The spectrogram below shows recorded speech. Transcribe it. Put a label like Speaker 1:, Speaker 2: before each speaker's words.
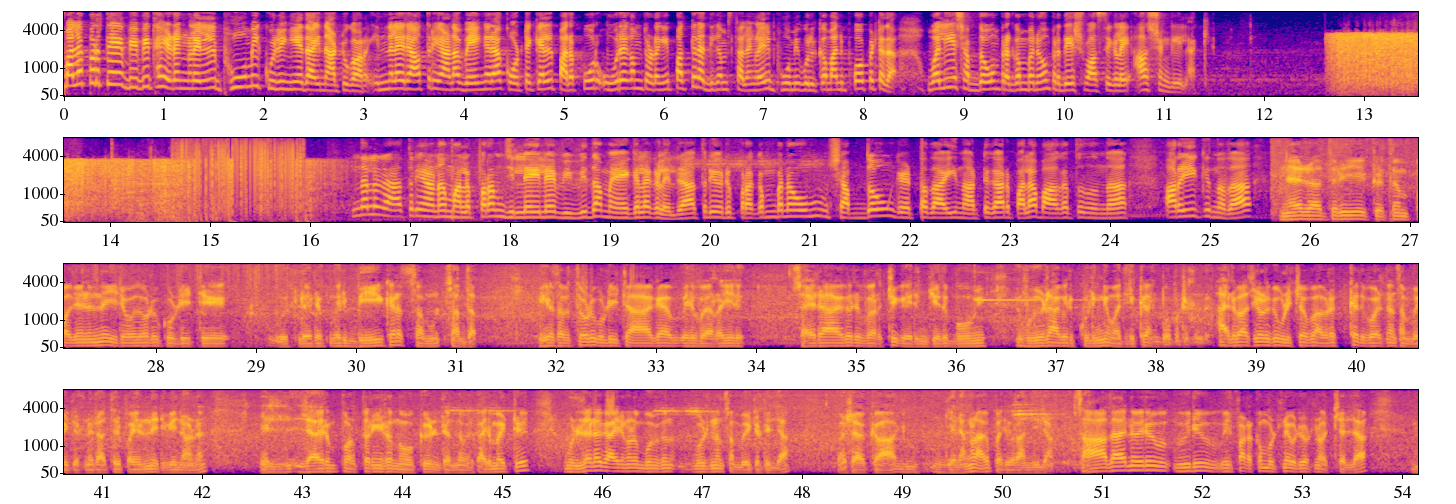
Speaker 1: മലപ്പുറത്തെ വിവിധയിടങ്ങളിൽ ഭൂമി കുലുങ്ങിയതായി നാട്ടുകാർ. ഇന്നലെ രാത്രിയാണ് വേങ്ങര കോട്ടയ്ക്കൽ പരപ്പൂർ ഊരകം തുടങ്ങി പത്തിലധികം സ്ഥലങ്ങളിൽ ഭൂമി കുലുക്കം അനുഭവപ്പെട്ടത്. വലിയ ശബ്ദവും പ്രകമ്പനവും പ്രദേശവാസികളെ ആശങ്കയിലാക്കി.
Speaker 2: ഇന്നലെ രാത്രിയാണ് മലപ്പുറം ജില്ലയിലെ വിവിധ മേഖലകളിൽ രാത്രി ഒരു പ്രകമ്പനവും ശബ്ദവും കേട്ടതായി നാട്ടുകാർ പല ഭാഗത്തു നിന്ന് അറിയിക്കുന്നത്.
Speaker 3: ഇന്നലെ രാത്രി കൃത്യം പതിനൊന്ന് ഇരുപതോട് കൂടിയിട്ട് വീട്ടിലൊരു ഒരു ഭീകര ശബ്ദം. ഭീകര ശബ്ദത്തോട് കൂടിയിട്ട് ആകെ ഒരു വിറയിൽ സൈഡാകെ ഒരു വിറച്ച് കയറും ചെയ്ത് ഭൂമി വീടാകെ ഒരു കുലുങ്ങി മതിരിക്ക് അനുഭവപ്പെട്ടിട്ടുണ്ട്. അയൽവാസികൾക്ക് വിളിച്ചപ്പോൾ അവരൊക്കെ ഇതുപോലെ തന്നെ സംഭവിച്ചിട്ടുണ്ട്. രാത്രി പതിനൊന്ന് ഇരുപതിനാണ് എല്ലാവരും പുറത്തിറങ്ങിയിട്ട് നോക്കുന്നുണ്ട് എന്ന് കാര്യമായിട്ട് ഉള്ളല കാര്യങ്ങളും ഭൂമിക്ക് വീട്ടിനും സംഭവിച്ചിട്ടില്ല. പക്ഷേ ജനങ്ങളാകെ പരിഭ്രാന്തിയിലാണ്. സാധാരണ ഒരു ഒരു ഒരു പടക്കം പൊട്ടിനെ പൊട്ടണ ഒച്ചല്ല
